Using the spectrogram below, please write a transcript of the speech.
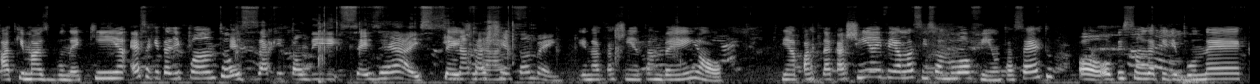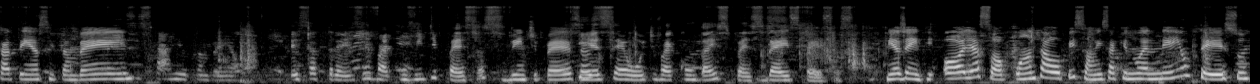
Aqui mais bonequinha. Essa aqui tá de quanto? Esses aqui estão de 6 reais. e Seis na reais. caixinha também. E na caixinha também, ó. Tem a parte da caixinha e vem ela assim só no ovinho, tá certo? Ó, opções aqui de boneca, tem assim também. Esses carrinhos também, ó. Esse é 13, vai com 20 peças. 20 peças. E esse é 8, vai com 10 peças. 10 peças. Minha gente, olha só quanta opção. Isso aqui não é nem um terço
